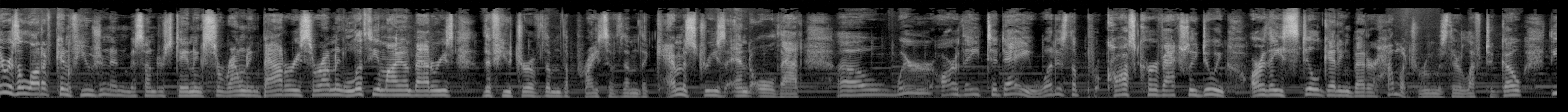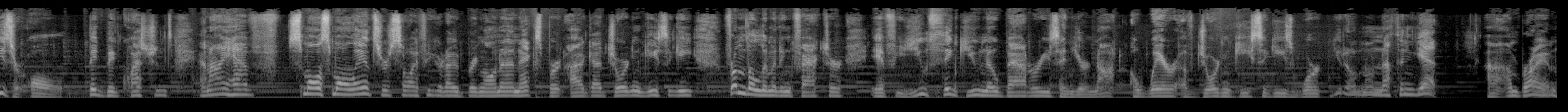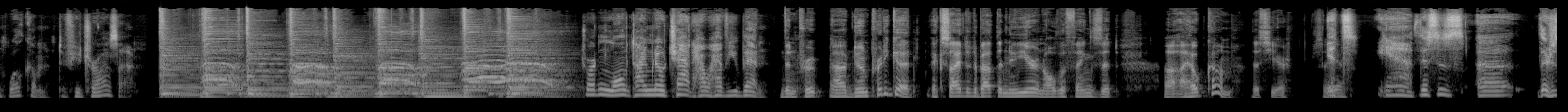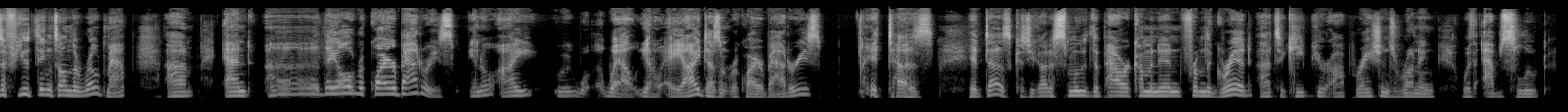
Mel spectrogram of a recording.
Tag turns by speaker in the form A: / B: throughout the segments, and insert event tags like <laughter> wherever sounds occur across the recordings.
A: There is a lot of confusion and misunderstanding surrounding batteries, surrounding lithium ion batteries, the future of them, the price of them, the chemistries, and all that. Uh, where are they today? What is the cost curve actually doing? Are they still getting better? How much room is there left to go? These are all big, big questions, and I have small, small answers, so I figured I would bring on an expert. I got Jordan Giesige from The Limiting Factor. If you think you know batteries and you're not aware of Jordan Giesige's work, you don't know nothing yet. Uh, I'm Brian. Welcome to FutureAzA. Jordan, long time no chat. How have you been?
B: Been pr- uh, doing pretty good. Excited about the new year and all the things that uh, I hope come this year.
A: It's yeah. yeah, this is uh, there's a few things on the roadmap, um, and uh, they all require batteries. You know, I well, you know, AI doesn't require batteries. <laughs> It does. It does because you got to smooth the power coming in from the grid uh, to keep your operations running with absolute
